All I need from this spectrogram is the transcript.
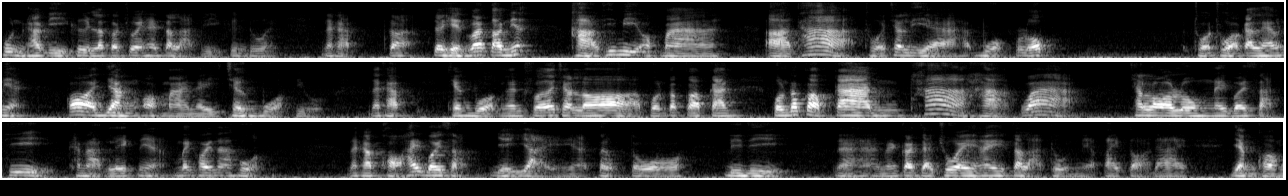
หุ้นเขาดีขึ้น แล้วก็ช่วยให้ตลาดดีขึ้นด้วยนะครับก็จะเห็นว่าตอนนี้ข่าวที่มีออกมาถ้าถัวเฉลี่ยบวกลบถัวถัวกันแล้วเนี่ยก็ยังออกมาในเชิงบวกอยู่นะครับ เชิงบวกเงินเฟ้อชะลอ ผลประกอบการผลประกอบการถ้าหากว่าชะลอลงในบริษัทที่ขนาดเล็กเนี่ยไม่ค่อยน่าห่วงนะครับขอให้บริษัทใหญ่ๆเนี่ยเติบโตดีๆนะอันนั้นก็จะช่วยให้ตลาดทุนเนี่ยไปต่อได้ อย่างของ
